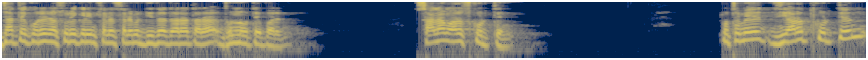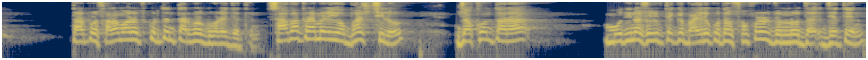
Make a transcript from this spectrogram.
যাতে করে রসুল করিম সাল্লাহ সাল্লামের দিদা দ্বারা তারা ধন্য হতে পারেন। সালাম আরজ করতেন। প্রথমে জিয়ারত করতেন, তারপর সালাম আরজ করতেন, তারপর ঘরে যেতেন। সাহাবাকরামের এই অভ্যাস ছিল, যখন তারা মদিনা শরীফ থেকে বাইরে কোথাও সফরের জন্য যেতেন,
